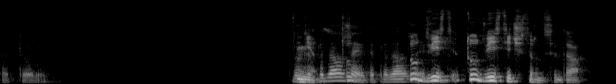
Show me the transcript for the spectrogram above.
который. Ну, ты Нет, продолжай, тут- ты продолжай. Тут 200, тут 214, да.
